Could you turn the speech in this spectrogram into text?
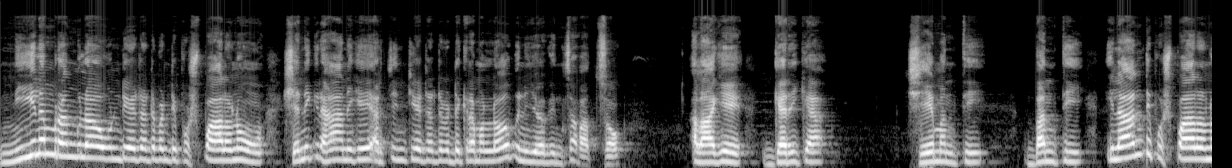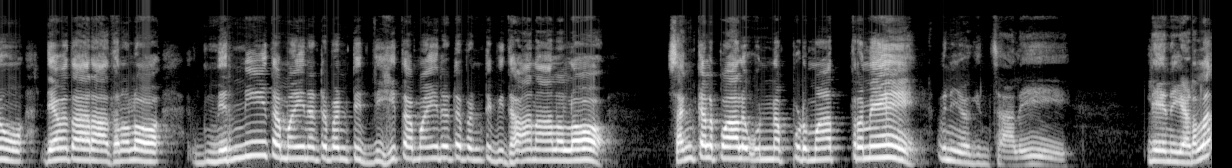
నీలం రంగులో ఉండేటటువంటి పుష్పాలను శనిగ్రహానికి అర్చించేటటువంటి క్రమంలో వినియోగించవచ్చు. అలాగే గరిక చేమంతి బంతి ఇలాంటి పుష్పాలను దేవతారాధనలో నిర్ణీతమైనటువంటి విహితమైనటువంటి విధానాలలో సంకల్పాలు ఉన్నప్పుడు మాత్రమే వినియోగించాలి. లేని ఎడల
